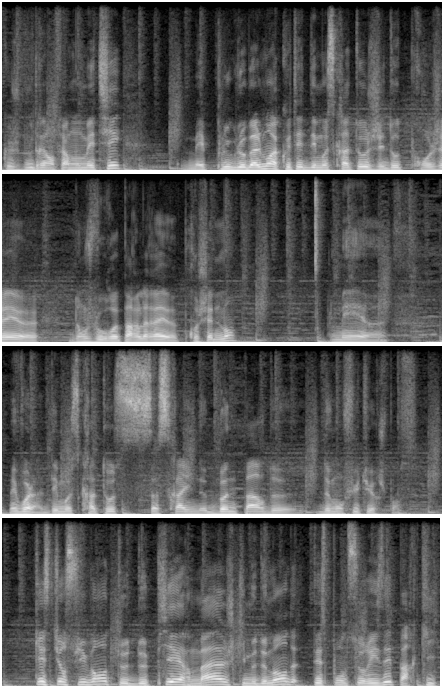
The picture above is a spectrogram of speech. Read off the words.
que je voudrais en faire mon métier, mais plus globalement, à côté de Demos Kratos, j'ai d'autres projets euh, dont je vous reparlerai euh, prochainement. Mais, mais voilà, Demos Kratos, ça sera une bonne part de mon futur, je pense. Question suivante de Pierre Mage qui me demande « T'es sponsorisé par qui ?»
